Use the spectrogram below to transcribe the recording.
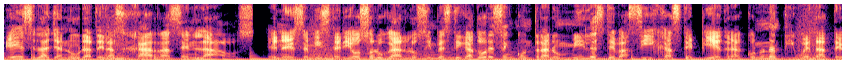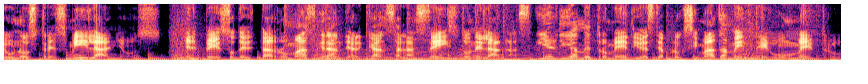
es la llanura de las jarras en Laos. En ese misterioso lugar, los investigadores encontraron miles de vasijas de piedra con una antigüedad de unos 3.000 años. El peso del tarro más grande alcanza las 6 toneladas y el diámetro medio es de aproximadamente un metro.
